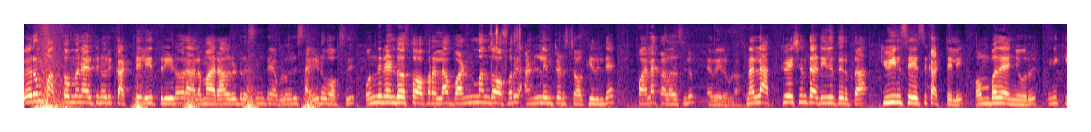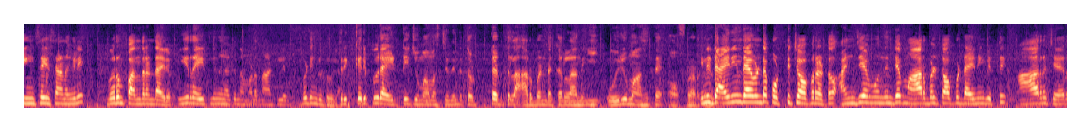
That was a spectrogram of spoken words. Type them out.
വെറും പത്തൊമ്പതിനായിരത്തിന് ഒരു കട്ടിൽ ത്രീ ഡോർ അലമാര ഒരു ഡ്രസ്സിംഗ് ടേബിൾ ഒരു സൈഡ് ബോക്സ് ഒന്ന് രണ്ട് ദിവസത്തെ ഓഫർ അല്ല one month offer unlimited stock ഇതിന്റെ പല കളേഴ്സിലും അവൈലബിൾ ആണ്. നല്ല അക്വേഷൻ തടിയിൽ തീർത്ത ക്വീൻ സൈസ് കട്ടിൽ ഒമ്പത് അഞ്ഞൂറ്. ഇനി കിങ് സൈസ് ആണെങ്കിൽ വെറും പന്ത്രണ്ടായിരം. ഈ റേറ്റിൽ നിങ്ങൾക്ക് നമ്മുടെ നാട്ടിൽ എവിടെയും കിട്ടില്ല തൃക്കരിപ്പൂർ ഐ ടി ജുമാ മസ്ജിദിന്റെ തൊട്ടടുത്തുള്ള അർബൻ ഡെക്കറിലാണ് ഈ ഒരു മാസത്തെ ഓഫർ ഇനി ഡൈനിങ് ടേബിളിന്റെ പൊട്ടിച്ച ഓഫർ കേട്ടോ. അഞ്ച് മൂന്നിന്റെ മാർബിൾ ടോപ്പ് ഡൈനിങ് വിത്ത് ആറ് ചെയർ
